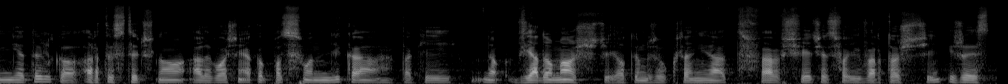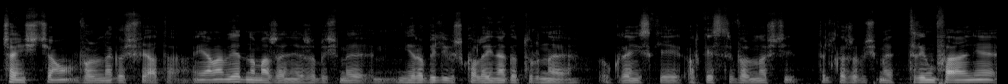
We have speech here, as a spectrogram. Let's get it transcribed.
nie tylko artystyczną, ale właśnie jako posłannika takiej no, wiadomości o tym, że Ukraina trwa w świecie swoich wartości i że jest częścią wolnego świata. Ja mam jedno marzenie, żebyśmy nie robili już kolejnego tournée Ukraińskiej Orkiestry Wolności, tylko żebyśmy triumfalnie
